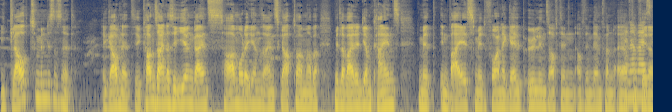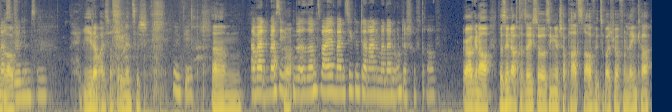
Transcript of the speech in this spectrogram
ich glaube zumindest nicht. Ich glaube nicht. Kann sein, dass sie irgendeins haben oder irgendeins gehabt haben, aber mittlerweile, die haben keins mit in weiß, mit vorne gelb Ölins auf den, auf den Dämpfern, äh, auf den weiß, Federn was drauf. Ölen sind. Jeder weiß, was Ölins ist. Okay. Ähm, Aber was ich, Ja. sonst war bei den Signature allein immer deine Unterschrift drauf. Ja, genau. Da sind auch tatsächlich so Signature Parts drauf, wie zum Beispiel auch von Lenker.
